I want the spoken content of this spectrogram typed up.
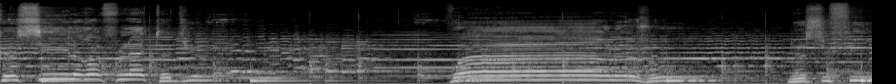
que s'il reflète Dieu. Voir le jour ne suffit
